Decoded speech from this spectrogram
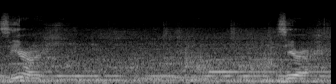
Zero. Zero.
